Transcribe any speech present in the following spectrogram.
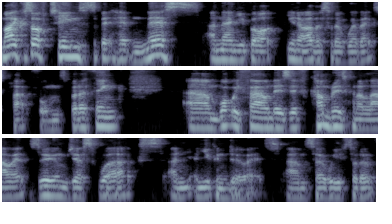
Microsoft Teams is a bit hit and miss, and then you've got, you know, other sort of WebEx platforms. But I think um, what we found is if companies can allow it, Zoom just works and, and you can do it. Um, so we sort of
